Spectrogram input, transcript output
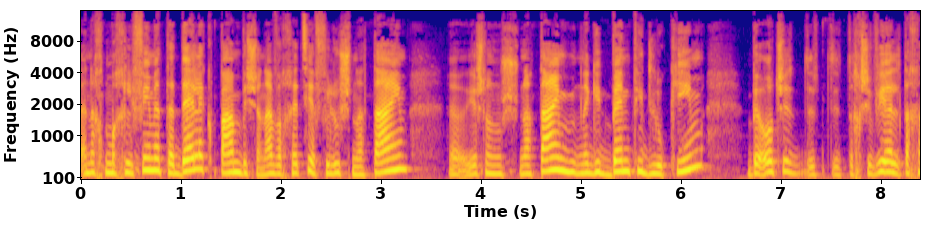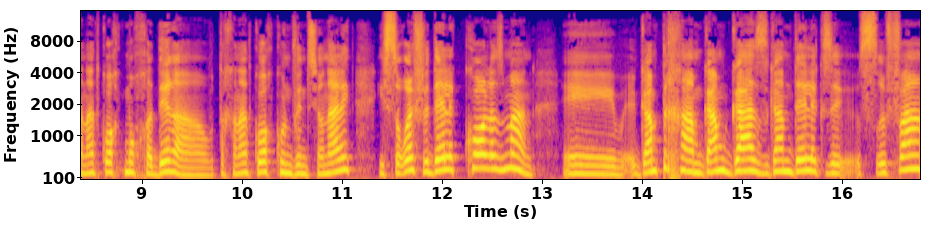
אנחנו מחליפים את הדלק פעם בשנה וחצי, אפילו שנתיים. יש לנו שנתיים, נגיד, בין תדלוקים, בעוד שתחשבי על תחנת כוח כמו חדרה, או תחנת כוח קונבנציונלית, היא שורפת דלק כל הזמן. אה, גם פחם, גם גז, גם דלק, זה שריפה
